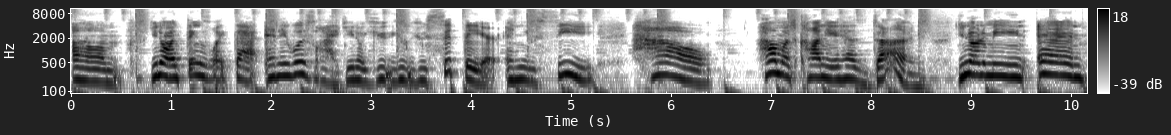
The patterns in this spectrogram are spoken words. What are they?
um, you know, and things like that. And it was like, you know, you you you sit there and you see how how much Kanye has done. You know what I mean? And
